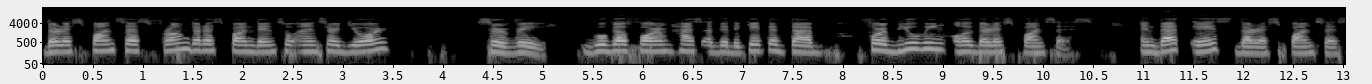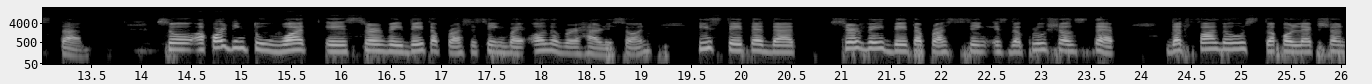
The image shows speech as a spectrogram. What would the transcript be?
the responses from the respondents who answered your survey. Google Form has a dedicated tab for viewing all the responses, and that is the Responses tab. So according to what is survey data processing by Oliver Harrison, he stated that survey data processing is the crucial step that follows the collection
